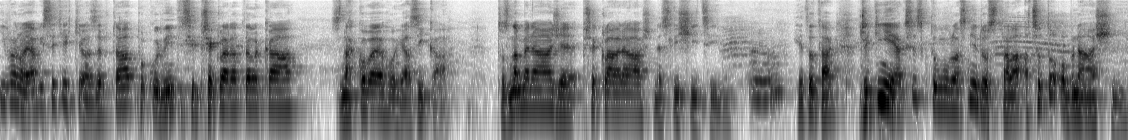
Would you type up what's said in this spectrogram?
Ivano, já bych se tě chtěl zeptat, pokud vím, ty jsi překladatelka znakového jazyka. To znamená, že překládáš neslyšícím. Ano. Je to tak? Řekni mi, jak jsi k tomu vlastně dostala a co to obnáší?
